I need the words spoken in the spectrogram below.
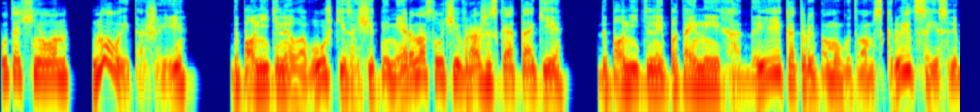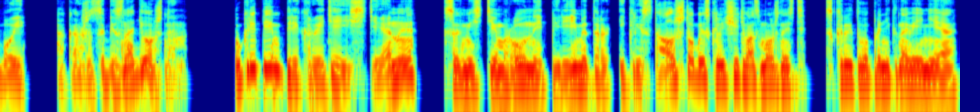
уточнил он, новые этажи, дополнительные ловушки и защитные меры на случай вражеской атаки, дополнительные потайные ходы, которые помогут вам скрыться, если бой окажется безнадежным. Укрепим перекрытие и стены, совместим рунный периметр и кристалл, чтобы исключить возможность скрытого проникновения.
